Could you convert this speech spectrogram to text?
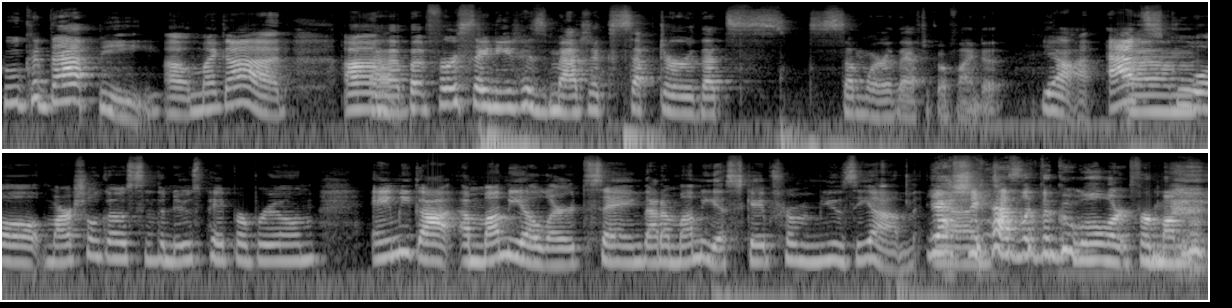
Who could that be? Oh my god. Um, Uh, but first, they need his magic scepter that's somewhere. They have to go find it. yeah. At um, school, Marshall goes to the newspaper room. Amy got a mummy alert saying that a mummy escaped from a museum. Yeah, she has like the Google alert for mummy.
